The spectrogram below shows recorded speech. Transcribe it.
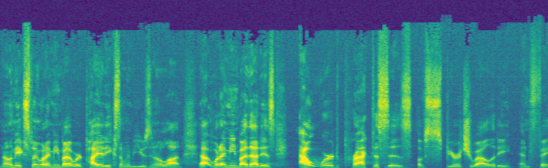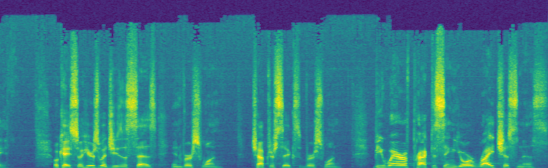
Now, let me explain what I mean by the word piety because I'm going to be using it a lot. Uh, what I mean by that is outward practices of spirituality and faith. Okay, so here's what Jesus says in verse 1, chapter 6, verse 1. Beware of practicing your righteousness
